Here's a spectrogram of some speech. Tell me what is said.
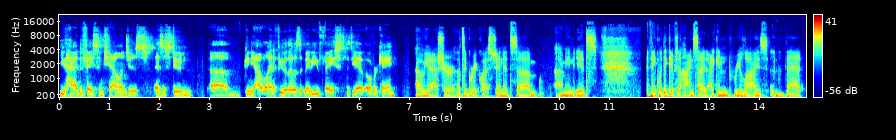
you had to face some challenges as a student. Um, can you outline a few of those that maybe you faced that you overcame? Oh yeah, sure. That's a great question. It's, um, I mean, it's. I think with the gift of hindsight, I can realize that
